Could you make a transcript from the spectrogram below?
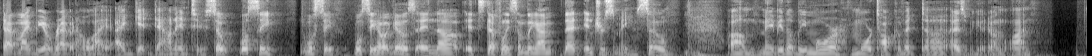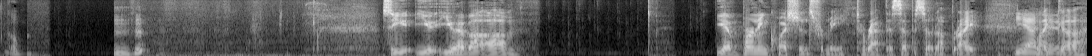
that might be a rabbit hole I, I get down into. So we'll see we'll see. We'll see how it goes, and uh, it's definitely something I'm that interests me. So um, maybe there'll be more more talk of it uh, as we go down the line. Cool. Mm-hmm. So you you you have a um, you have burning questions for me to wrap this episode up, right? Yeah, I like do. uh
